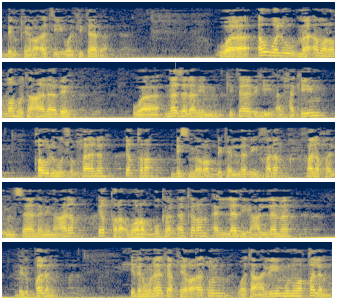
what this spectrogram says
بالقراءة والكتابة. وأول ما أمر الله تعالى به ونزل من كتابه الحكيم قوله سبحانه اقرأ باسم ربك الذي خلق خلق الإنسان من علق اقرأ وربك الأكرم الذي علم بالقلم. إذا هناك قراءة وتعليم وقلم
